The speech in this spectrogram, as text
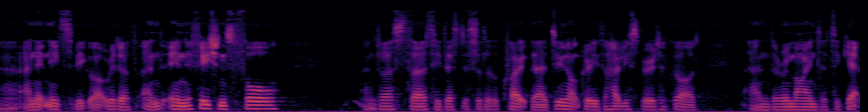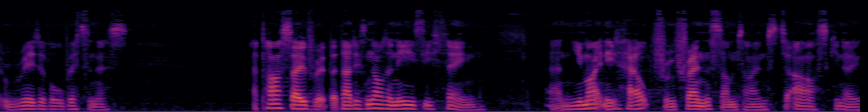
uh, and it needs to be got rid of. And in Ephesians four and verse thirty, there's just a little quote there: "Do not grieve the Holy Spirit of God," and the reminder to get rid of all bitterness. I pass over it, but that is not an easy thing. And you might need help from friends sometimes to ask, you know,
